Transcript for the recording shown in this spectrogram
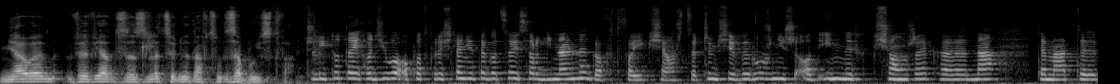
miałem wywiad ze zleceniodawcą zabójstwa. Czyli tutaj chodziło o podkreślenie tego, co jest oryginalnego w Twojej książce. Czym się wyróżnisz od innych książek e, na tematy,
